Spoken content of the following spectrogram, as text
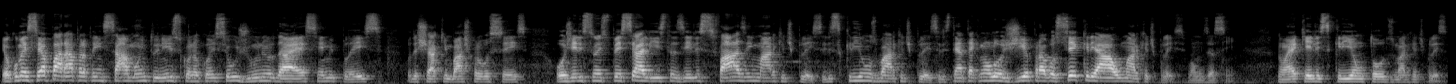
Eu comecei a parar para pensar muito nisso quando eu conheci o Júnior da SM Place, vou deixar aqui embaixo para vocês. Hoje eles são especialistas e eles fazem marketplace, eles criam os marketplaces, eles têm a tecnologia para você criar o marketplace, vamos dizer assim. Não é que eles criam todos os marketplaces.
